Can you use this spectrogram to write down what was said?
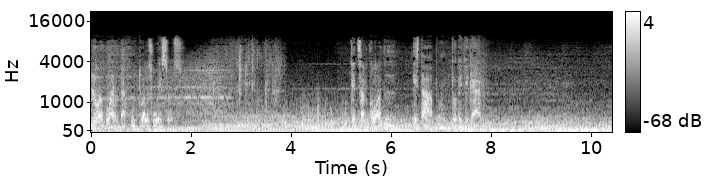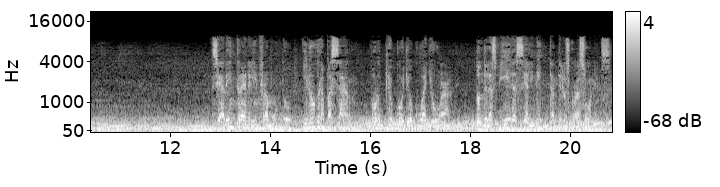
lo aguarda junto a los huesos. Quetzalcoatl está a punto de llegar. Se adentra en el inframundo y logra pasar por Teocoyocuayoa, donde las fieras se alimentan de los corazones.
